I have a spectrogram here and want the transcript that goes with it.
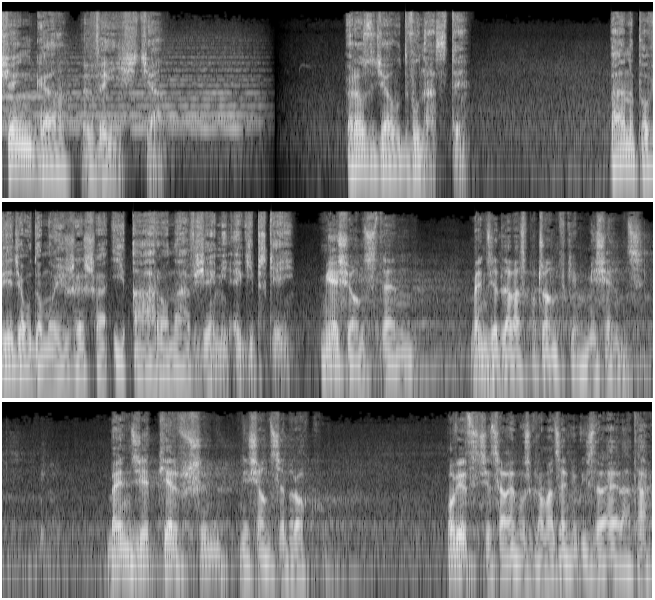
Księga Wyjścia. Rozdział dwunasty. Pan powiedział do Mojżesza i Aarona w ziemi egipskiej. Miesiąc ten będzie dla was początkiem miesięcy. Będzie pierwszym miesiącem roku. Powiedzcie całemu zgromadzeniu Izraela tak.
